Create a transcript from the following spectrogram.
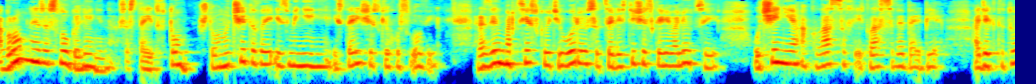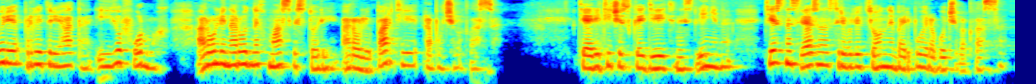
Огромная заслуга Ленина состоит в том, что он, учитывая изменения исторических условий, развил марксистскую теорию социалистической революции, учение о классах и классовой борьбе, о диктатуре пролетариата и ее формах, о роли народных масс в истории, о роли партии рабочего класса. Теоретическая деятельность Ленина тесно связана с революционной борьбой рабочего класса –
